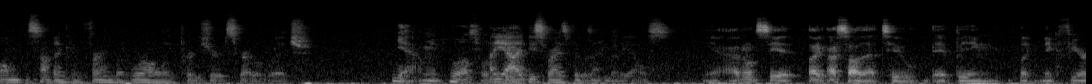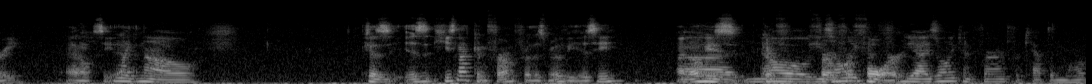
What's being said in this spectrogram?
um, it's not been confirmed, but we're all like pretty sure it's Scarlet Witch. Yeah, I mean, who else would Uh, yeah, be? I'd be surprised if it was anybody else. Yeah, I don't see it. Like I saw that too. It being like Nick Fury. I don't see that. Like no, Because is he's not confirmed for this movie, is he? I know uh, he's no, he's confirmed only for four. conf- yeah, he's only confirmed for Captain Marvel.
